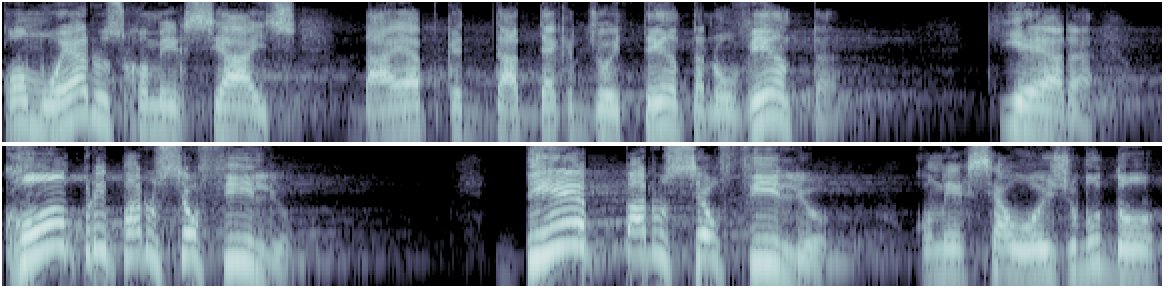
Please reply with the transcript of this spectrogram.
como eram os comerciais da época da década de 80, 90, que era compre para o seu filho, dê para o seu filho. O comercial hoje mudou.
